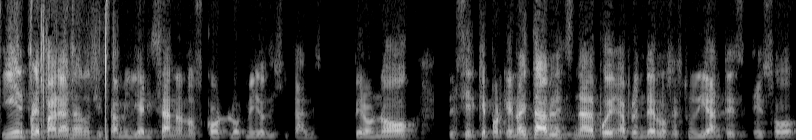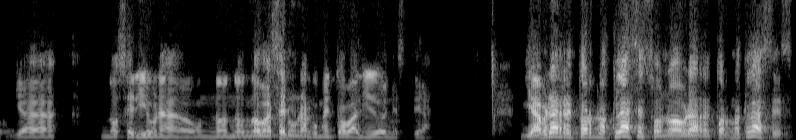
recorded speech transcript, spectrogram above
ir preparándonos y familiarizándonos con los medios digitales, pero no decir que porque no hay tablets nada pueden aprender los estudiantes, eso ya no sería una, no, no, no va a ser un argumento válido en este año. ¿Y habrá retorno a clases o no habrá retorno a clases?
